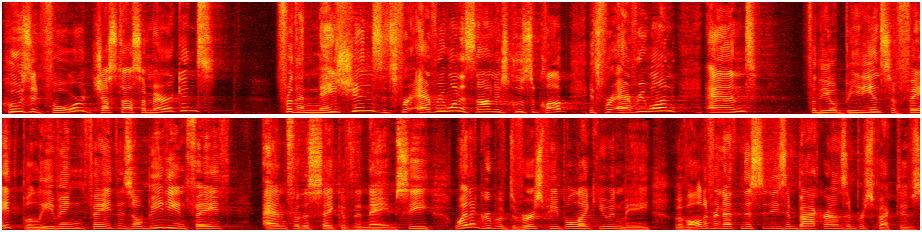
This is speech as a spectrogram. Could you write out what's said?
who's it for? Just us Americans? For the nations. It's for everyone. It's not an exclusive club, it's for everyone. And for the obedience of faith, believing faith is obedient faith, and for the sake of the name. See, when a group of diverse people like you and me, who have all different ethnicities and backgrounds and perspectives,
